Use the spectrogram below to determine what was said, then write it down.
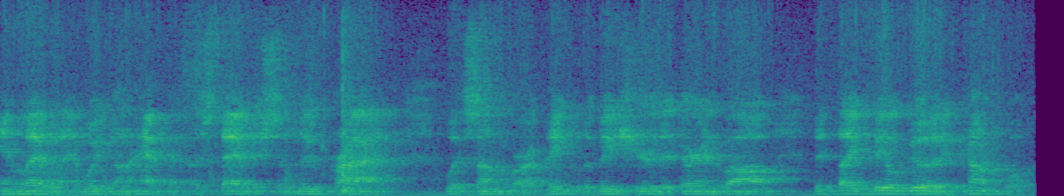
in Levelland. We're gonna have to establish some new pride with some of our people to be sure that they're involved, that they feel good and comfortable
